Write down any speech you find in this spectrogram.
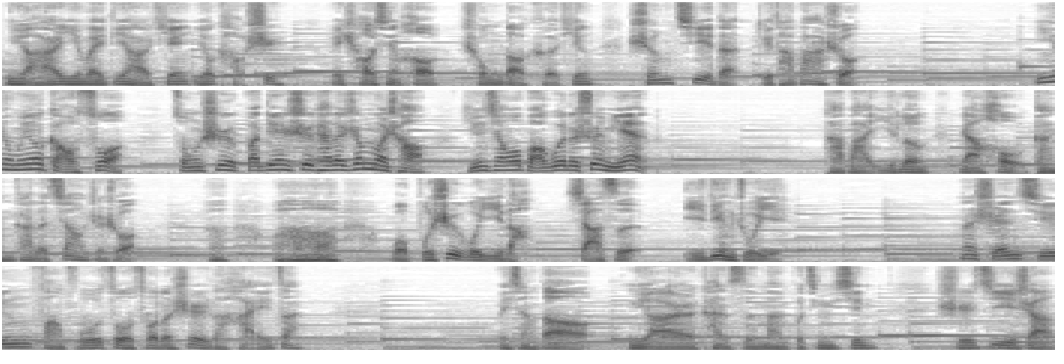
女儿因为第二天有考试。被吵醒后，冲到客厅，生气地对他爸说：“你有没有搞错？总是把电视开得这么吵，影响我宝贵的睡眠。”他爸一愣，然后尴尬地笑着说：“啊，我不是故意的，下次一定注意。”那神情仿佛做错了事的孩子。没想到女儿看似漫不经心，实际上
